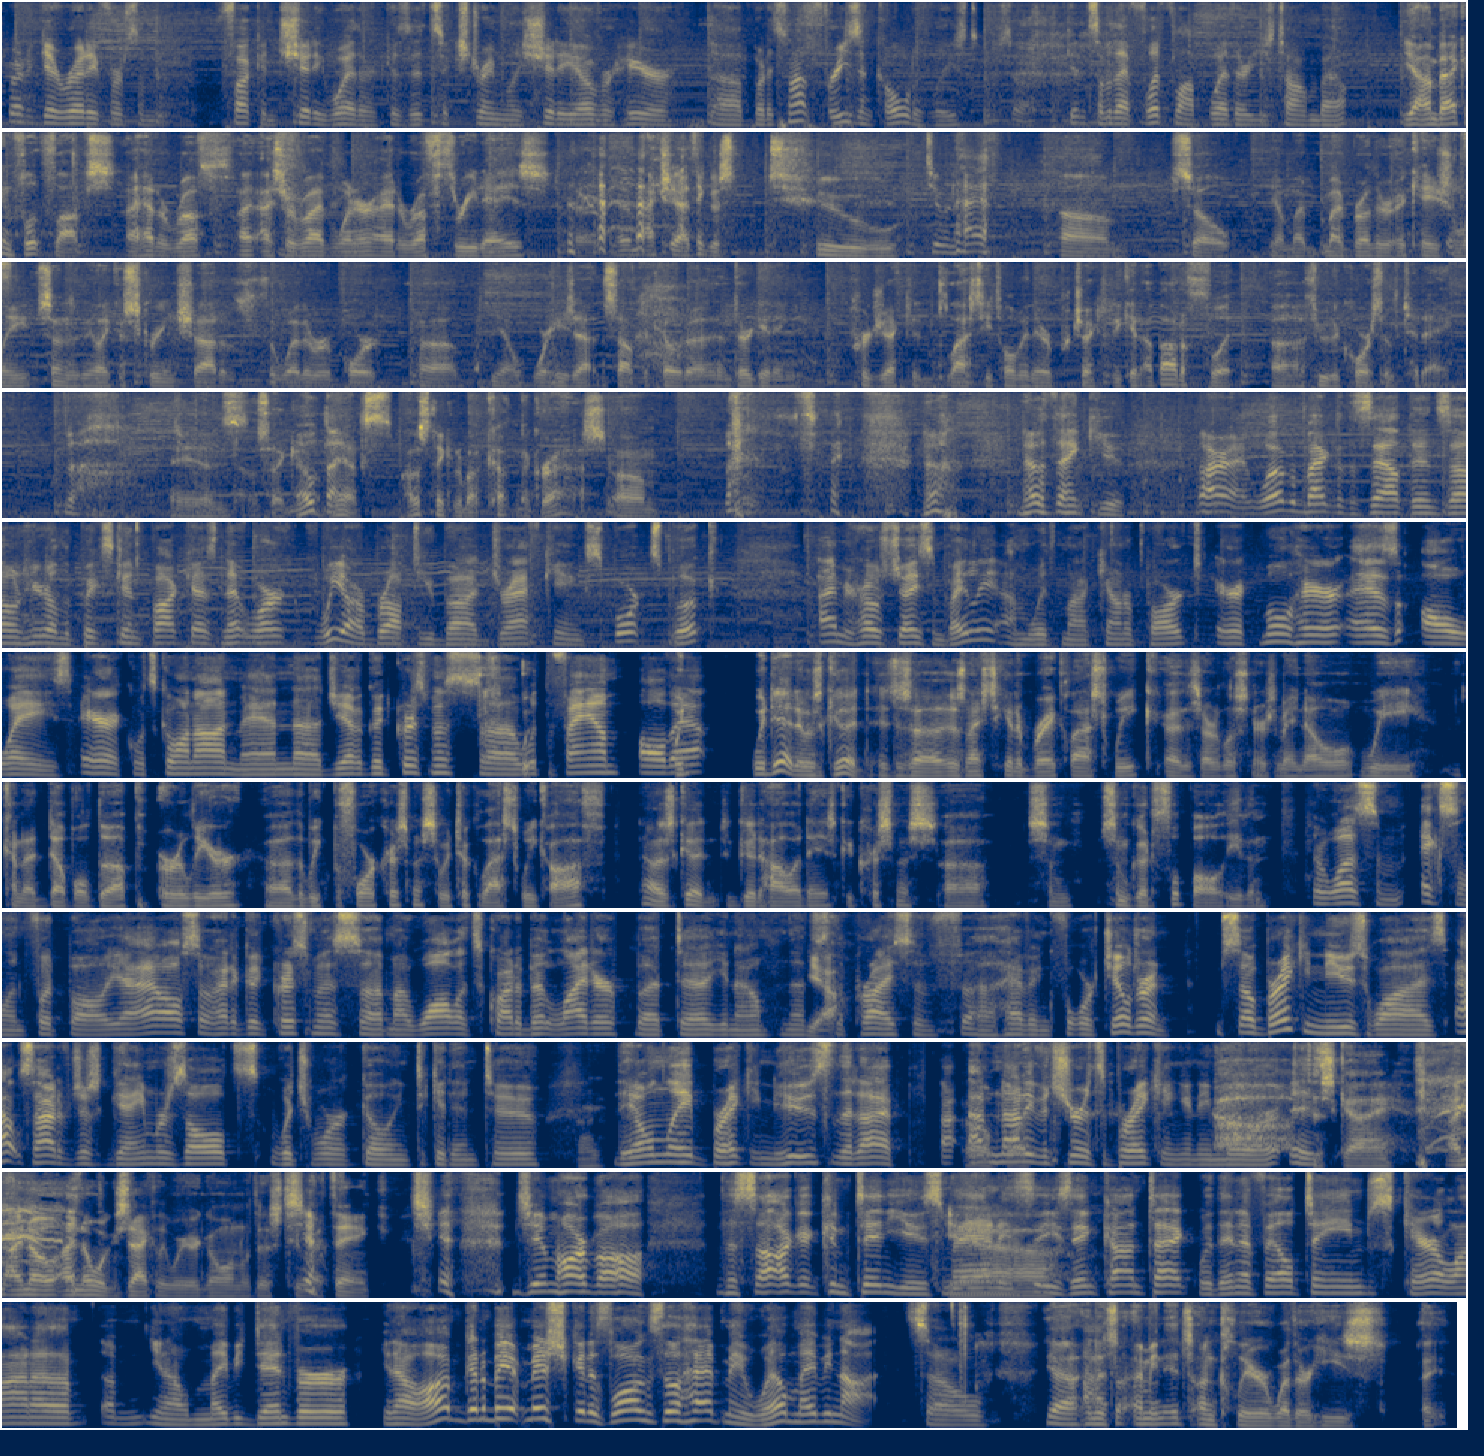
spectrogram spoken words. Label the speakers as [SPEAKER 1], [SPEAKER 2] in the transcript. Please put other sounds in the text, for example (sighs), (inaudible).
[SPEAKER 1] You better get ready for some fucking shitty weather because it's extremely shitty over here. Uh, but it's not freezing cold at least. So getting some of that flip flop weather you was talking about.
[SPEAKER 2] Yeah, I'm back in flip flops. I had a rough. I, I survived winter. I had a rough three days. Uh, (laughs) actually, I think it was two.
[SPEAKER 1] Two and a half.
[SPEAKER 2] Um, so you know, my, my brother occasionally sends me like a screenshot of the weather report. Uh, you know where he's at in South Dakota, and they're getting projected. Last he told me they were projected to get about a foot uh, through the course of today.
[SPEAKER 1] Ugh,
[SPEAKER 2] And I was like,
[SPEAKER 1] No
[SPEAKER 2] oh, man,
[SPEAKER 1] thanks.
[SPEAKER 2] I was thinking about cutting the grass. Um, (laughs)
[SPEAKER 1] no, no, thank you. All right, welcome back to the South End Zone here on the Pigskin Podcast Network. We are brought to you by DraftKings Sportsbook. I'm your host, Jason Bailey. I'm with my counterpart, Eric Mulhair, as always. Eric, what's going on, man? Uh, did you have a good Christmas uh, with the fam? All that?
[SPEAKER 2] We did. It was good. It was, uh, it was nice to get a break last week. As our listeners may know, we kind of doubled up earlier uh, the week before Christmas, so we took last week off. It was good. Good holidays, good Christmas. Uh, some some good football even.
[SPEAKER 1] There was some excellent football. Yeah, I also had a good Christmas. Uh, my wallet's quite a bit lighter, but uh, you know that's
[SPEAKER 2] Yeah.
[SPEAKER 1] the price of uh, having four children. So, breaking news wise, outside of just game results, which we're going to get into,
[SPEAKER 2] Right.
[SPEAKER 1] the only breaking news that I, I
[SPEAKER 2] Oh,
[SPEAKER 1] I'm not
[SPEAKER 2] boy.
[SPEAKER 1] even sure it's breaking anymore
[SPEAKER 2] this
[SPEAKER 1] is this
[SPEAKER 2] guy. I, I know. I know exactly where you're going with this too. I think.
[SPEAKER 1] Jim Harbaugh. The saga continues, man.
[SPEAKER 2] Yeah.
[SPEAKER 1] He's, he's in contact with NFL teams, Carolina, um, you know, maybe Denver. You know, I'm going to be at Michigan as long as they'll have me. Well, maybe not. So,
[SPEAKER 2] Yeah, and it's. I mean, it's unclear whether he's.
